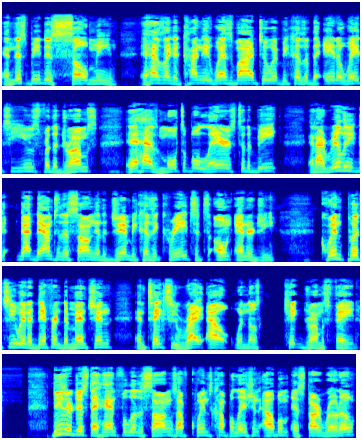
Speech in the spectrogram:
And this beat is so mean. It has like a Kanye West vibe to it because of the 808s he used for the drums. It has multiple layers to the beat. And I really got down to the song in the gym because it creates its own energy. Qwnn puts you in a different dimension and takes you right out when those kick drums fade. These are just a handful of the songs off Qwnn's compilation album Estar Roto,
